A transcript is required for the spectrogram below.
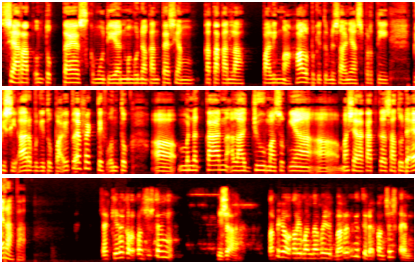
syarat untuk tes kemudian menggunakan tes yang katakanlah paling mahal begitu misalnya seperti PCR begitu Pak itu efektif untuk uh, menekan laju masuknya uh, masyarakat ke satu daerah Pak? Saya kira kalau konsisten bisa, tapi kalau Kalimantan Barat ini tidak konsisten.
